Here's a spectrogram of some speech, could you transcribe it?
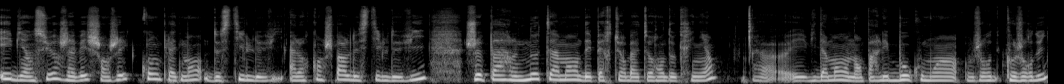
et bien sûr j'avais changé complètement de style de vie. Alors quand je parle de style de vie, je parle notamment des perturbateurs endocriniens euh, évidemment, on en parlait beaucoup moins qu'aujourd'hui.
